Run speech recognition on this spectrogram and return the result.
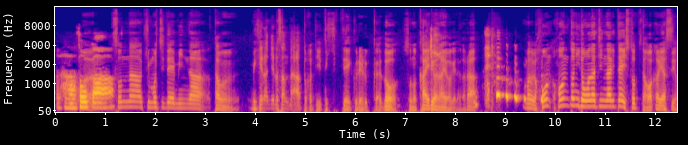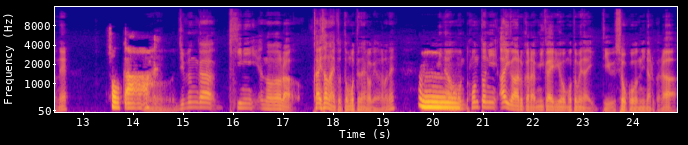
ああ、そうまあか。そんな気持ちでみんな、多分、ミケランジェロさんだとかって言ってきてくれるけど、その帰りはないわけだから。まあだからほん、本当に友達になりたい人ってのは分かりやすいよね。そうか。うん、自分が聞きに、あの、ほら、返さないとって思ってないわけだからね。うみんなほん。ん、本当に愛があるから見返りを求めないっていう証拠になるから、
